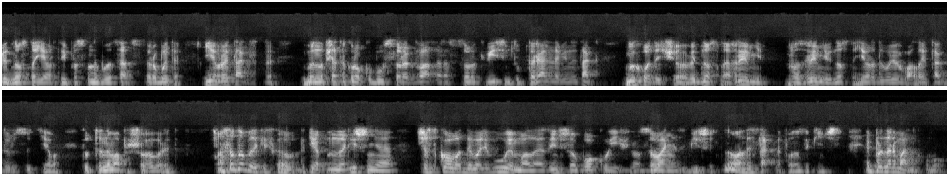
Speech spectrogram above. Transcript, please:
відносно євро, тоді просто не буде сенсу це робити. Євро і так вже на початок року був 42, зараз 48. Тобто реально він і так виходить, що відносно гривні, ну, з гривні відносно євро девалювали і так дуже суттєво. Тобто нема про що говорити. А все одно буде якесь таке рішення частково девальвуємо, але з іншого боку і фінансування збільшить. Ну а десь так напевно закінчиться. І про нормальних умов.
